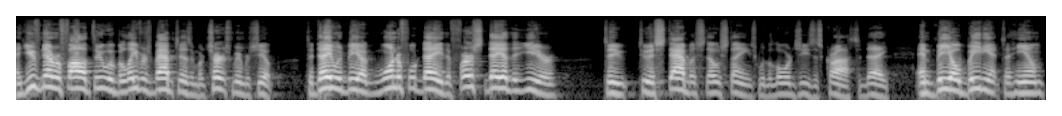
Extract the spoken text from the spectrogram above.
and you've never followed through with believer's baptism or church membership. Today would be a wonderful day, the first day of the year, to, to establish those things with the Lord Jesus Christ today and be obedient to Him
